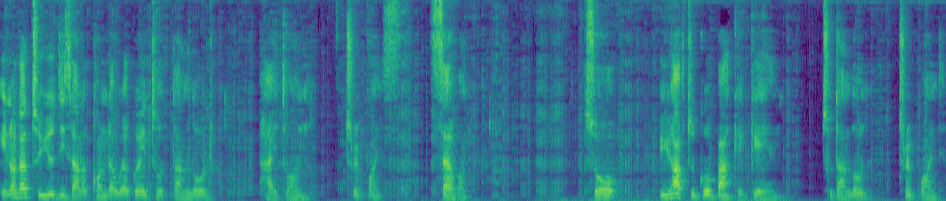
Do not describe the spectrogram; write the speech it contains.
in order to use this anaconda we are going to download python 3.7 so you have to go back again to download 3.7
